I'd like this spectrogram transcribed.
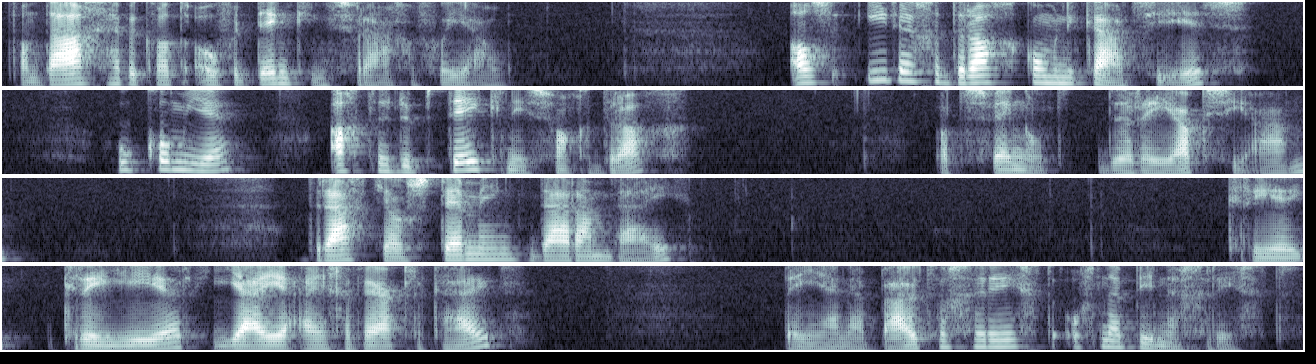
Vandaag heb ik wat overdenkingsvragen voor jou. Als ieder gedrag communicatie is, hoe kom je achter de betekenis van gedrag? Wat zwengelt de reactie aan? Draagt jouw stemming daaraan bij? Creëer jij je eigen werkelijkheid? Ben jij naar buiten gericht of naar binnen gericht?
